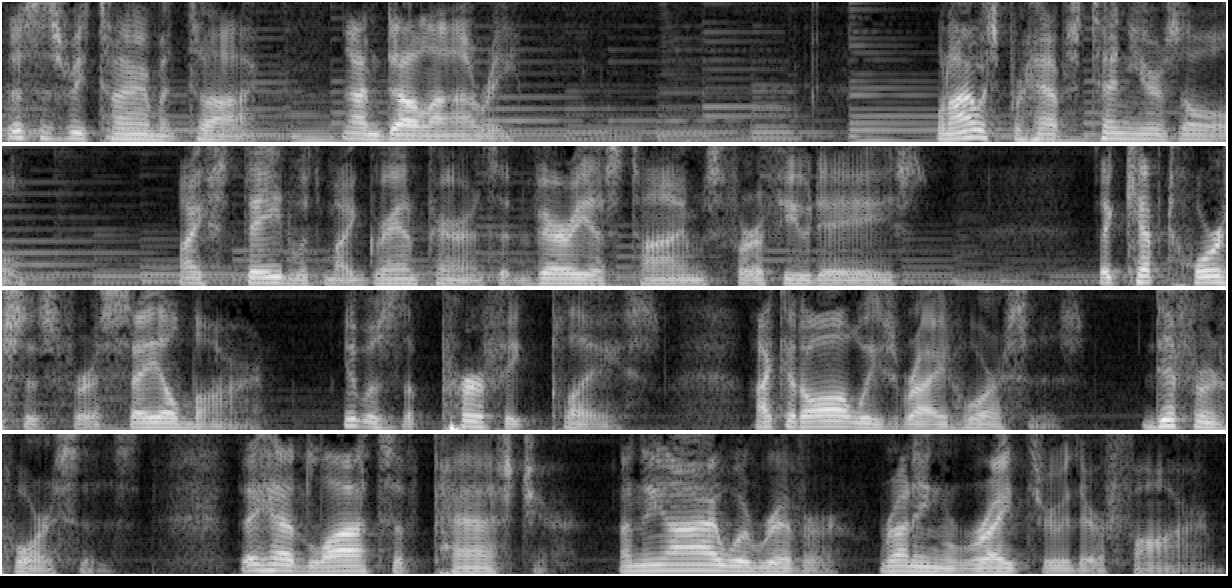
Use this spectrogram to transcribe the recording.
This is Retirement Talk. I'm Del. When I was perhaps 10 years old, I stayed with my grandparents at various times for a few days. They kept horses for a sale barn. It was the perfect place. I could always ride horses, different horses. They had lots of pasture, and the Iowa River running right through their farm.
